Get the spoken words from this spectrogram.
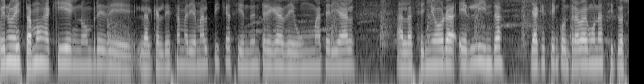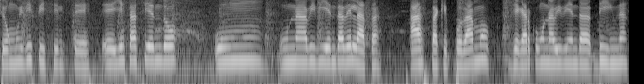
Bueno, estamos aquí en nombre de la alcaldesa María Malpica haciendo entrega de un material a la señora Erlinda, ya que se encontraba en una situación muy difícil. ella está haciendo una vivienda de lata hasta que podamos llegar con una vivienda digna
